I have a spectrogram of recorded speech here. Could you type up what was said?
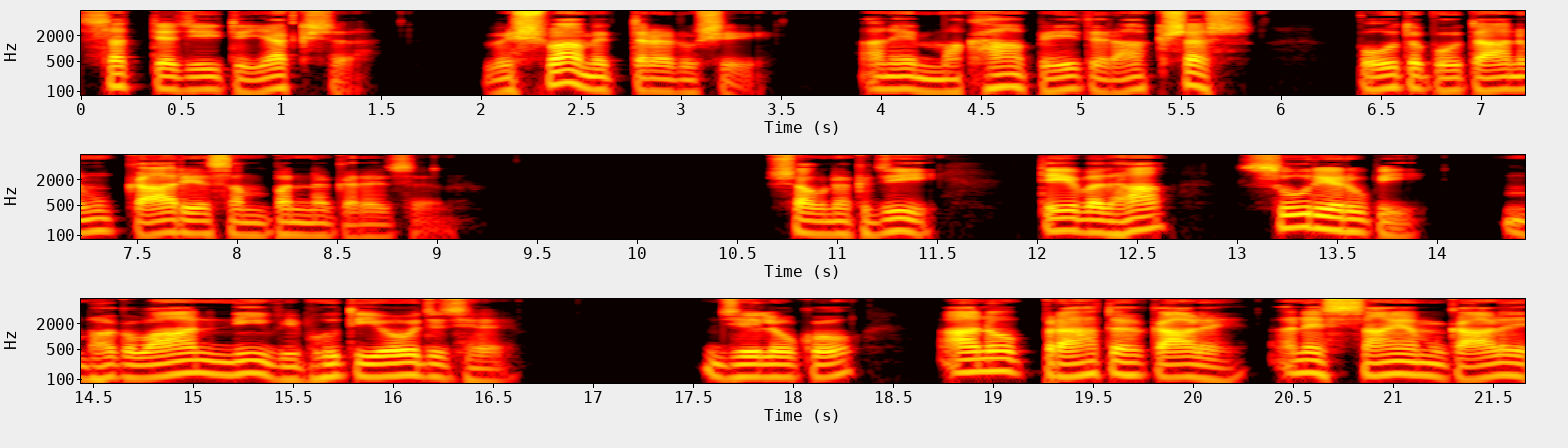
સત્યજીત યક્ષ વિશ્વામિત્ર ઋષિ અને મખાપેત રાક્ષસ પોતપોતાનું કાર્ય સંપન્ન કરે છે શૌનકજી તે બધા સૂર્યરૂપી ભગવાનની વિભૂતિઓ જ છે જે લોકો આનો પ્રાતઃકાળે અને સાયંકાળે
